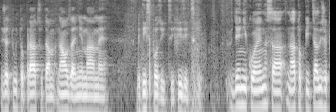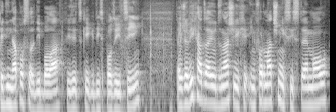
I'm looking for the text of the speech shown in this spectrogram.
že túto prácu tam naozaj nemáme k dispozícii fyzicky. V denníku N sa na to pýtali, že kedy naposledy bola fyzicky k dispozícii. Takže vychádzajúc z našich informačných systémov,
